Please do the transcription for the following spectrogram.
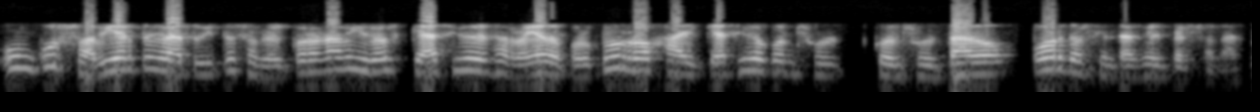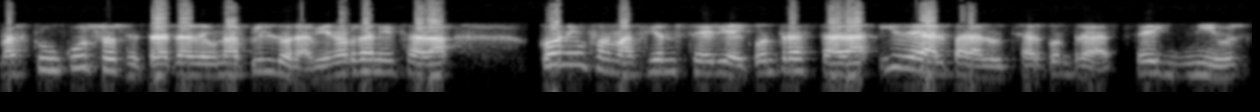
un curso abierto y gratuito sobre el coronavirus que ha sido desarrollado por Cruz Roja y que ha sido consultado por 200.000 personas. Más que un curso, se trata de una píldora bien organizada con información seria y contrastada, ideal para luchar contra las fake news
